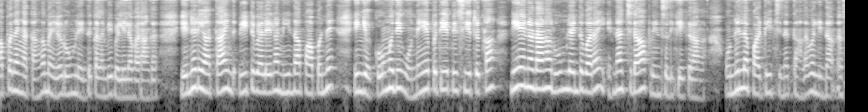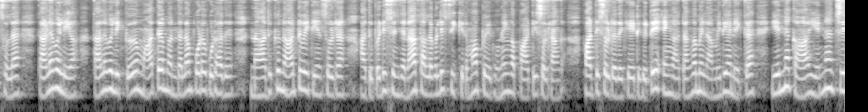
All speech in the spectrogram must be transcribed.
அப்போ தான் எங்கள் தங்கமையில ரூம்லேருந்து கிளம்பி வெளியில் வராங்க. என்னடி ஆத்தா இந்த வீட்டு வேலையெல்லாம் நீ தான் பாப்பன்னு? இங்கே கோமதி உன்னையே பற்றியே பேசிகிட்டு இருக்கா நீ என்னடானா ரூம்லேருந்து வர என்னாச்சுடா? அப்படின்னு சொல்லி கேட்குறாங்க ஒன்றும் இல்லை பாட்டி சின்ன தலைவலி தான். சொல்ல தலைவலியா? தலைவலிக்கு மாத்திரை மருந்தெல்லாம் போடக்கூடாது. நான் அதுக்கு நாட்டு வைத்தியம் சொல்கிறேன் அதுபடி செஞ்சேன்னா தலைவலி சீக்கிரமாக போயிடும்னு எங்கள் பாட்டி சொல்கிறாங்க பாட்டி சொல்கிறத கேட்டுக்கிட்டு எங்கள் தங்கமையில் அமைதியாக நிற்க என்னக்கா? என்னாச்சு?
